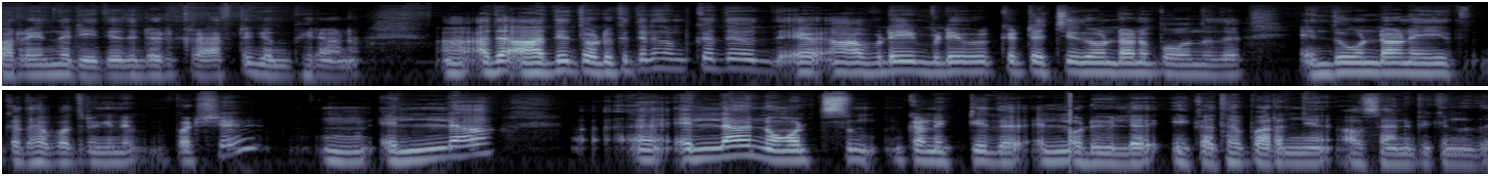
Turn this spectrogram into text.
പറയുന്ന രീതി. അതിന്റെ ഒരു ക്രാഫ്റ്റ് ഗംഭീരമാണ് അത് ആദ്യം തുടക്കത്തിൽ നമുക്കത് അവിടെയും ഇവിടെയും ഒക്കെ ടച്ച് ചെയ്തുകൊണ്ടാണ് പോകുന്നത്. എന്തുകൊണ്ടാണ് ഈ കഥാപാത്രം ഇങ്ങനെ? പക്ഷേ എല്ലാ എല്ലാ നോട്ട്സും കണക്ട് ചെയ്ത് എല്ലാ ഒടുവിൽ ഈ കഥ പറഞ്ഞ് അവസാനിപ്പിക്കുന്നത്.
